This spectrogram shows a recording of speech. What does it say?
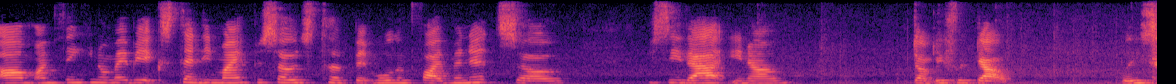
Um, I'm thinking of maybe extending my episodes to a bit more than five minutes. So, you see that, you know, don't be freaked out, please.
